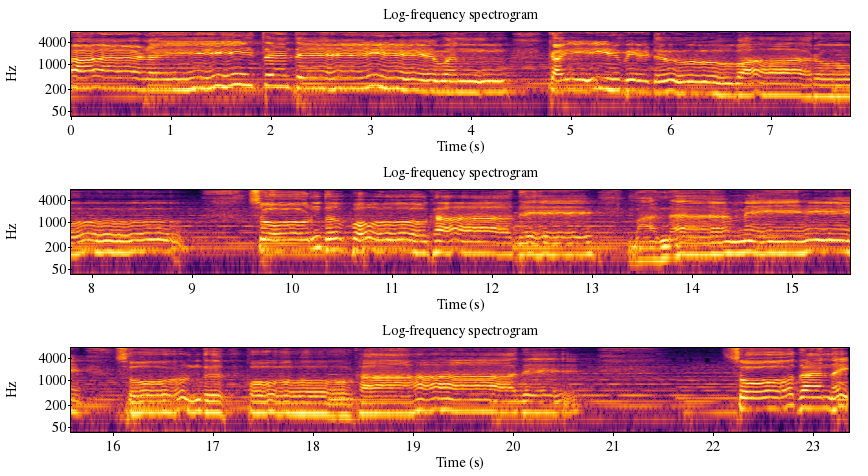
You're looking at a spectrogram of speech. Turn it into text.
அழைத்த தேவன் கைவிடுவாரோ. சோர்ந்து போகாதே. மனமே சோர்ந்து போகாதே. சோதனைகளை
